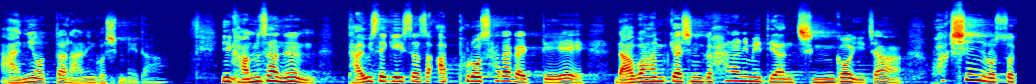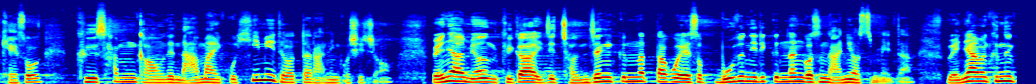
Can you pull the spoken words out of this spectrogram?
아니었다라는 것입니다. 이 감사는 다윗에게 있어서 앞으로 살아갈 때에 나와 함께 하시는 그 하나님에 대한 증거이자 확신으로서 계속 그 삶 가운데 남아있고 힘이 되었다라는 것이죠. 왜냐하면 그가 이제 전쟁이 끝났다고 해서 모든 일이 끝난 것은 아니었습니다. 왜냐하면 그는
